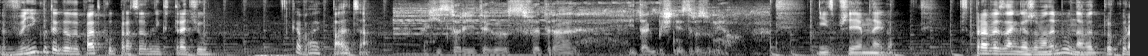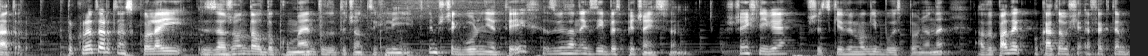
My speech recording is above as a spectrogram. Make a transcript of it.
W wyniku tego wypadku pracownik stracił kawałek palca. Historii tego swetra i tak byś nie zrozumiał. Nic przyjemnego. W sprawę zaangażowany był nawet prokurator. Prokurator ten z kolei zażądał dokumentów dotyczących linii, w tym szczególnie tych związanych z jej bezpieczeństwem. Szczęśliwie wszystkie wymogi były spełnione, a wypadek okazał się efektem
